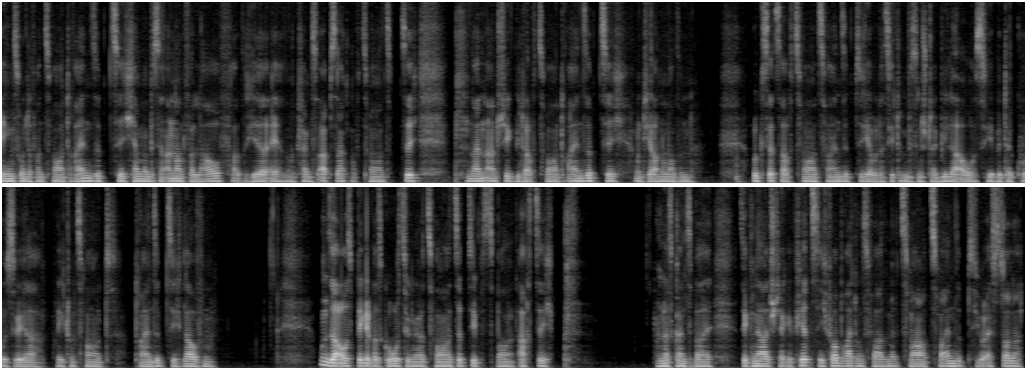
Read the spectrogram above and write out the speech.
Hier ging es runter von 273, haben ein bisschen anderen Verlauf. Also hier eher so ein kleines Absacken auf 270. Dann Anstieg wieder auf 273 und hier auch nochmal so ein Rücksetzer auf 272, aber das sieht ein bisschen stabiler aus. Hier wird der Kurs wieder Richtung 273 laufen. Unser Ausblick etwas großzügiger, 270 bis 280. Und das Ganze bei Signalstärke 40, Vorbereitungsphase mit 272 US-Dollar.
